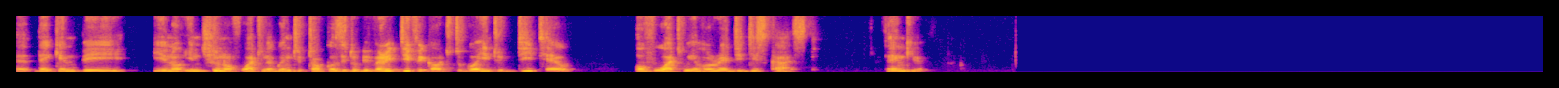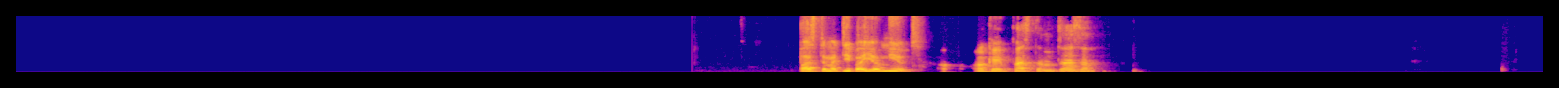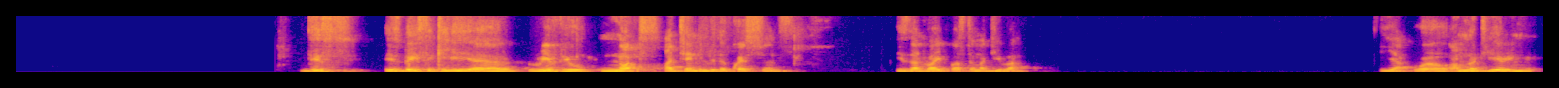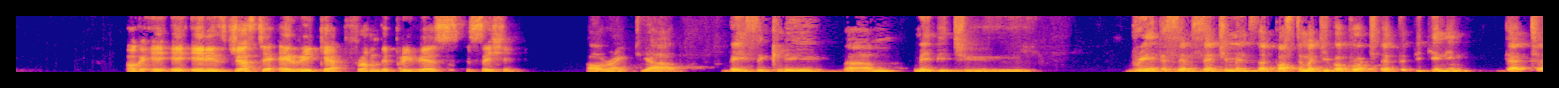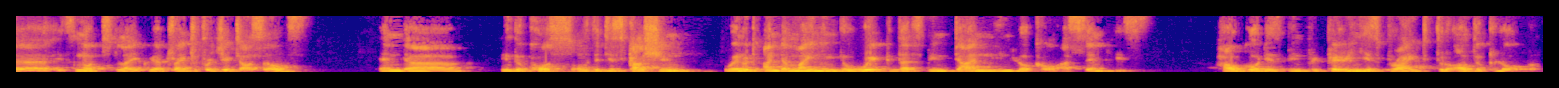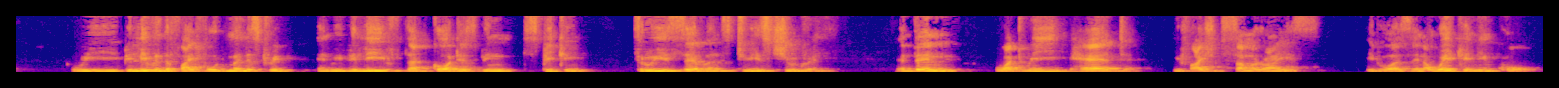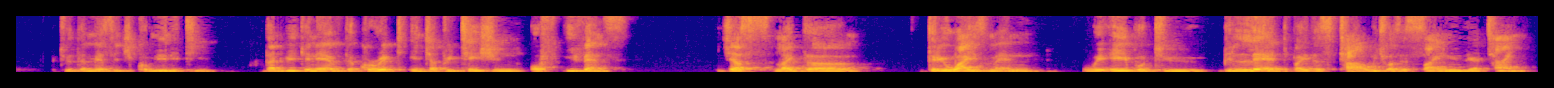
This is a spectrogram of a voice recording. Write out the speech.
uh, they can be you know in tune of what we are going to talk because it will be very difficult to go into detail of what we have already discussed thank you Pastor Madiba, you're mute. Okay, Pastor Mutasa. This is basically a review, not attending to the questions. Is that right, Pastor Madiba? Yeah, well, I'm not hearing you. Okay, it, it is just a, a recap from the previous session. All right, yeah basically um, maybe to bring the same sentiments that Pastor Madiba brought at the beginning, that uh, it's not like we are trying to project ourselves. And uh, in the course of the discussion, we're not undermining the work that's been done in local assemblies, how God has been preparing his bride throughout the globe. We believe in the fivefold ministry, and we believe that God has been speaking through his servants to his children. And then what we had, if I should summarize, it was an awakening call to the message community that we can have the correct interpretation of events. Just like the three wise men were able to be led by the star, which was a sign in their time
